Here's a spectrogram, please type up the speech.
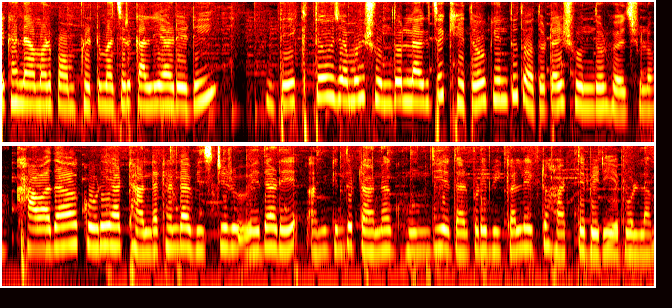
এখানে আমার পমফ্রেট মাছের কালিয়া রেডি। দেখতেও যেমন সুন্দর লাগছে, খেতেও কিন্তু ততটাই সুন্দর হয়েছিল। খাওয়া দাওয়া করে আর ঠান্ডা ঠান্ডা বৃষ্টির ওয়েদারে আমি কিন্তু টানা ঘুম দিয়ে তারপরে বিকালে একটু হাঁটতে বেরিয়ে পড়লাম।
